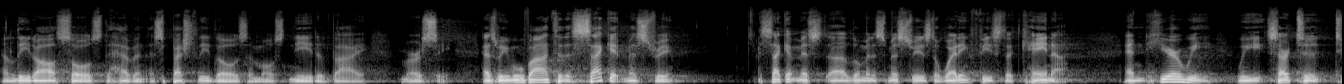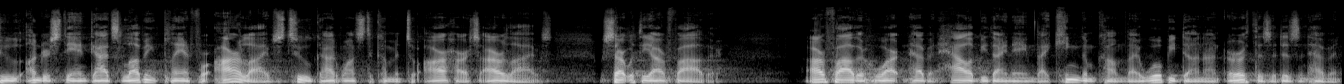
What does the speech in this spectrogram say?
and lead all souls to heaven, especially those in most need of thy mercy. As we move on to the second mystery, the second uh, luminous mystery is the wedding feast at Cana. And here we, we start to, to understand God's loving plan for our lives too. God wants to come into our hearts, our lives. We start with the Our Father. Our Father who art in heaven, hallowed be thy name. Thy kingdom come, thy will be done on earth as it is in heaven.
